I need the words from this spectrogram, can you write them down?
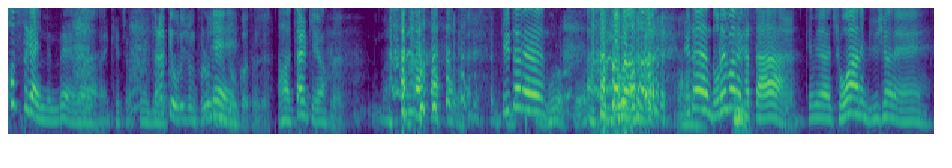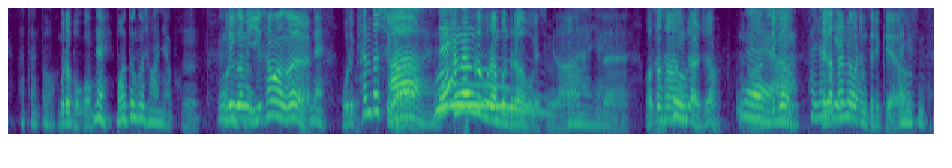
코스가 있는데 뭐 이렇게 조금 이제- 짧게 우리 좀 불러주시면 예. 좋을 것 같은데. 아 짧게요. 네. 일단은 물 없어요? 일단 노래방을 갔다. 네. 그러면 좋아하는 뮤지션의 어떤 또 물어보고. 네, 뭐 어떤 거 좋아하냐고. 음. 우리 그러면 이 상황을 네. 우리 팬더 씨와 아, 네? 상황극으로 한번 들어가 보겠습니다. 아, 예, 알겠습니다. 어떤 상황인 줄 알죠? 네. 어, 지금 아, 제가 설명을. 좀 드릴게요. 알겠습니다.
